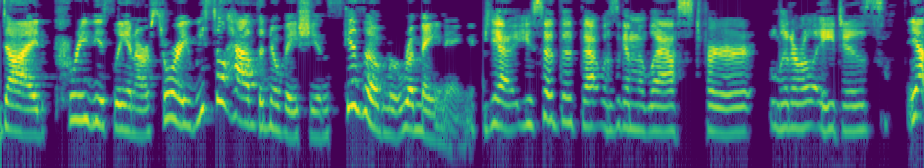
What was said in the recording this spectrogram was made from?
died previously in our story, we still have the Novatian schism remaining. Yeah, you said that that was going to last for literal ages. Yeah,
